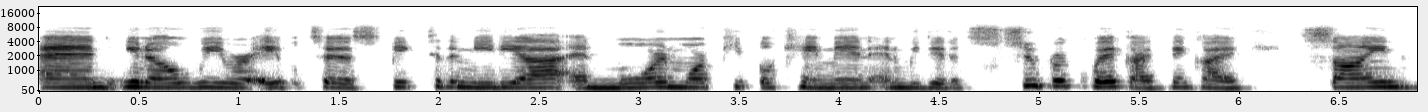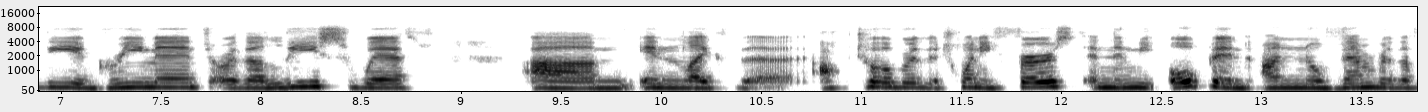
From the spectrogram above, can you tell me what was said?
and you know we were able to speak to the media and more and more people came in and we did it super quick i think i signed the agreement or the lease with um, in like the October the 21st, and then we opened on November the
